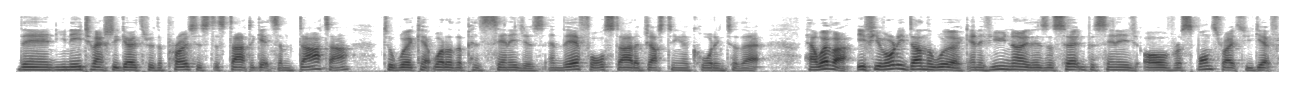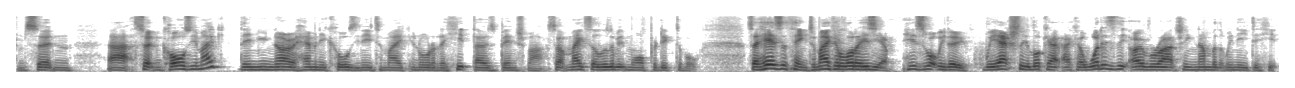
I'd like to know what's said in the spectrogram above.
then you need to actually go through the process to start to get some data to work out what are the percentages and therefore start adjusting according to that. However, if you've already done the work and if you know there's a certain percentage of response rates you get from certain uh, certain calls you make, then you know how many calls you need to make in order to hit those benchmarks. So it makes it a little bit more predictable. So here's the thing to make it a lot easier. Here's what we do. We actually look at okay, what is the overarching number that we need to hit?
